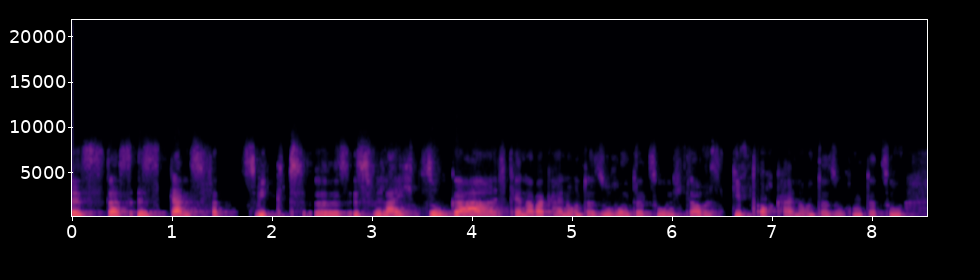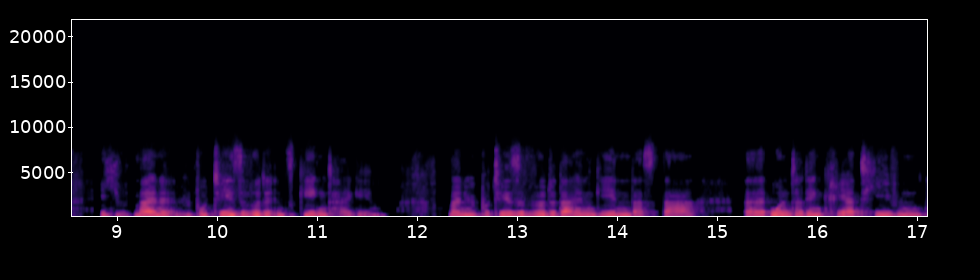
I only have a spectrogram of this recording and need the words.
Es, das ist ganz verzwickt. Es ist vielleicht sogar, ich kenne aber keine Untersuchung dazu und ich glaube, es gibt auch keine Untersuchung dazu. Ich, meine Hypothese würde ins Gegenteil gehen. Meine Hypothese würde dahin gehen, dass da äh, unter den Kreativen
